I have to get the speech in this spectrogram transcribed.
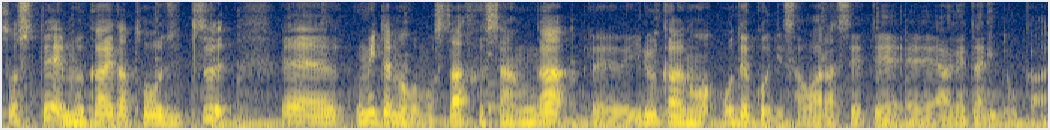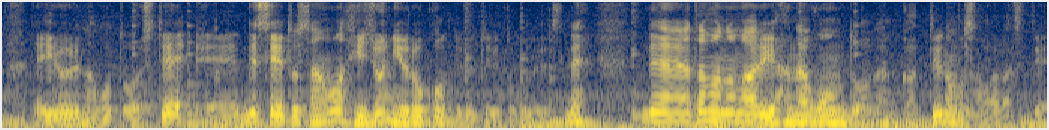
そして迎えた当日、えー、海卵のスタッフさんが、えー、イルカのおでこに触らせて、えー、あげたりとか、えー、いろいろなことをして、えー、で生徒さんは非常に喜んでるというところですね。で頭の丸い鼻ゴンドウなんかっていうのも触らせて、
